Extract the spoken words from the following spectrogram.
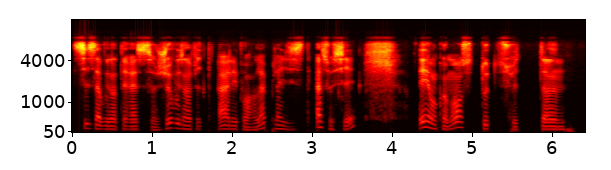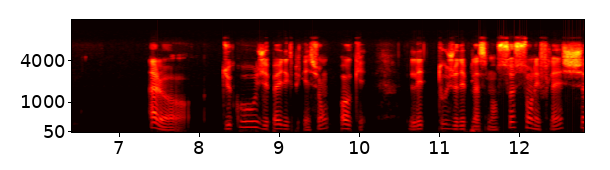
Si ça vous intéresse, je vous invite à aller voir la playlist associée. Et on commence tout de suite. Alors, du coup, j'ai pas eu d'explication. Ok. Les touches de déplacement, ce sont les flèches.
